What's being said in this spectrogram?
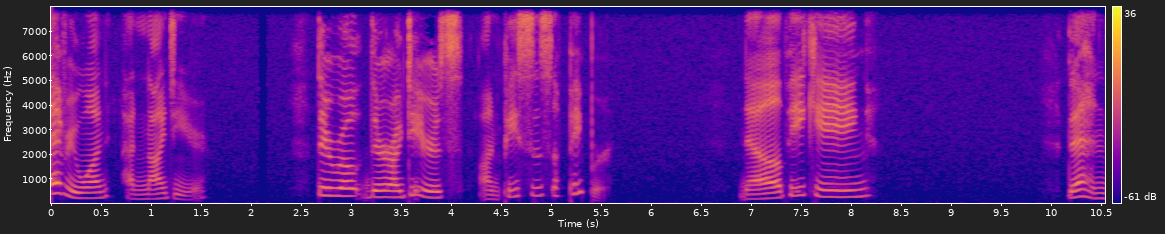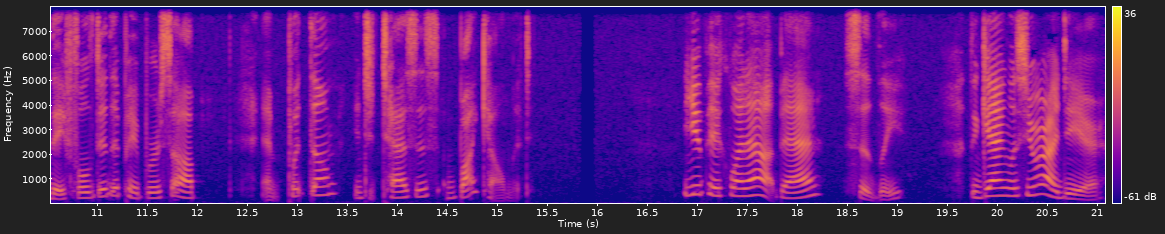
everyone had an idea. They wrote their ideas on pieces of paper. No peeking. Then they folded the papers up and put them into Taz's bike helmet. You pick one out, Ben, said Lee. The gang was your idea.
